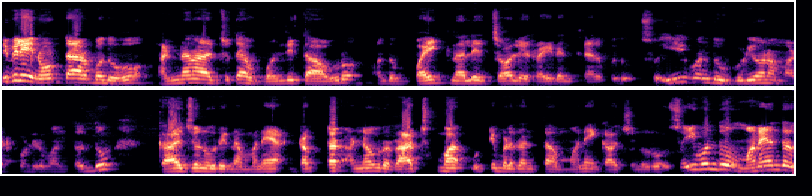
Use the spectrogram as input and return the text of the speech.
ನೀವಿಲ್ಲಿ ನೋಡ್ತಾ ಇರ್ಬೋದು ಅಣ್ಣನ ಜೊತೆ ವಂದಿತಾ ಅವರು ಒಂದು ಬೈಕ್ನಲ್ಲಿ ಜಾಲಿ ರೈಡ್ ಅಂತ ಹೇಳ್ಬೋದು. ಸೊ ಈ ಒಂದು ವಿಡಿಯೋನ ಮಾಡ್ಕೊಂಡಿರುವಂತದ್ದು ಗಾಜನೂರಿನ ಮನೆ. ಡಾಕ್ಟರ್ ಅಣ್ಣವರು ರಾಜ್ಕುಮಾರ್ ಹುಟ್ಟಿ ಬೆಳೆದಂತ ಮನೆ ಗಾಜನೂರು. ಸೊ ಈ ಒಂದು ಮನೆ ಅಂದ್ರೆ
